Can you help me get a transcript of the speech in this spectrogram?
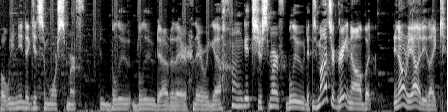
But we need to get some more Smurf blue blued out of there. There we go. get your Smurf blued. These mods are great and all, but in all reality, like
